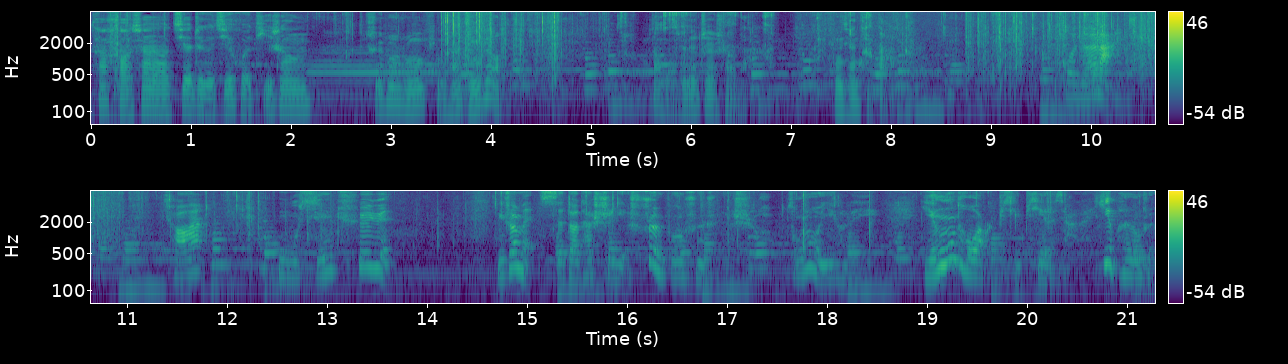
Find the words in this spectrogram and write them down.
他好像要借这个机会提升提升什么品牌形象，但我觉得这事儿吧，风险挺大的。我觉得吧，乔安五行缺运。你说每次到他事业顺风顺水的时候，总有一个雷迎头而劈劈了下来，一盆冷水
